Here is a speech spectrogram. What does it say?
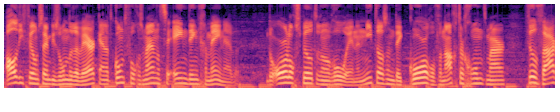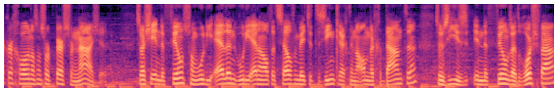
Al die films zijn bijzondere werken en het komt volgens mij omdat ze één ding gemeen hebben. De oorlog speelt er een rol in. En niet als een decor of een achtergrond, maar veel vaker gewoon als een soort personage. Zoals je in de films van Woody Allen, Woody Allen altijd zelf een beetje te zien krijgt in een andere gedaante. Zo zie je in de films uit Rojva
